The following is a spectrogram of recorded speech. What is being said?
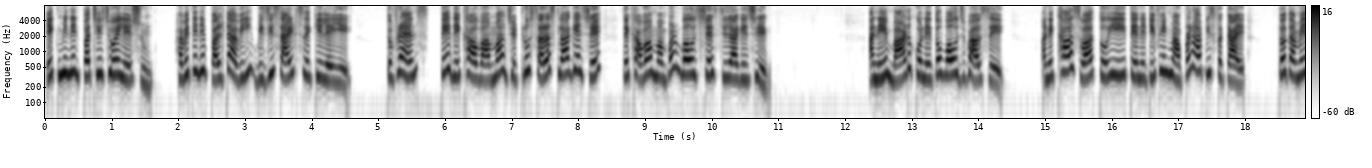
એક મિનિટ પછી જોઈ લેશું. હવે તેને પલટાવી બીજી સાઈડ શેકી લઈએ. તો ફ્રેન્ડ્સ તે દેખાવામાં જેટલું સરસ લાગે છે, તે ખાવામાં પણ બહુ જ ટેસ્ટી લાગે છે. અને બાળકોને તો બહુ જ ભાવશે. અને ખાસ વાત તો એ તેને ટિફિનમાં પણ આપી શકાય. તો તમે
